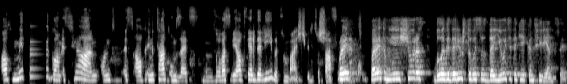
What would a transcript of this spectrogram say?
auch mitbekommen, es hören und es auch in die Tat umsetzen. Sowas wie auch Feld der Liebe zum Beispiel zu schaffen. Поэтому я еще раз благодарю, что вы создаете такие конференции.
